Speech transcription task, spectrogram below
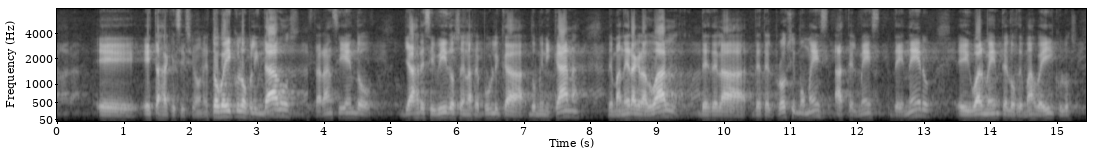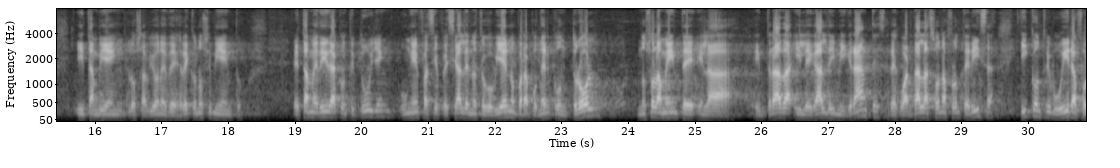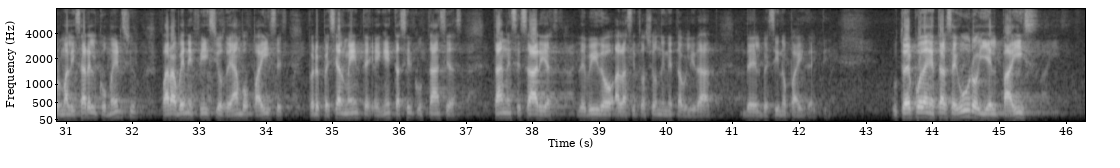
eh, estas adquisiciones. Estos vehículos blindados estarán siendo ya recibidos en la República Dominicana de manera gradual desde, la, desde el próximo mes hasta el mes de enero e igualmente los demás vehículos y también los aviones de reconocimiento. Estas medidas constituyen un énfasis especial de nuestro gobierno para poner control no solamente en la entrada ilegal de inmigrantes, resguardar la zona fronteriza y contribuir a formalizar el comercio para beneficios de ambos países, pero especialmente en estas circunstancias tan necesarias debido a la situación de inestabilidad del vecino país de Haití. Ustedes pueden estar seguros y el país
